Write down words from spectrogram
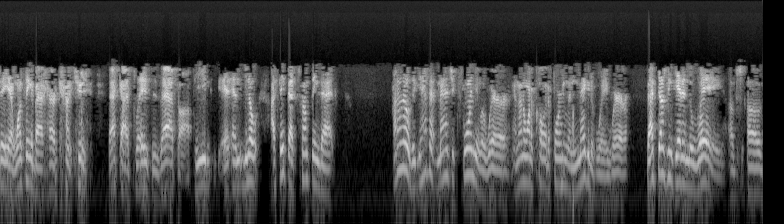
say, yeah, one thing about Harry Connick. That guy plays his ass off. He and, and you know I think that's something that I don't know that you have that magic formula where, and I don't want to call it a formula in a negative way, where that doesn't get in the way of of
